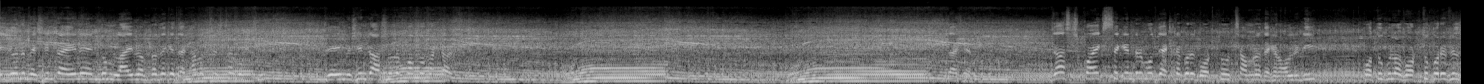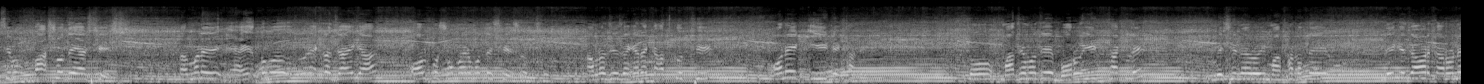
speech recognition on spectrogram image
এই জন্য মেশিনটা এনে একদম লাইভ আপনাদেরকে দেখানোর চেষ্টা করছি যে এই মেশিনটা আসলে কত টাকার দেখেন। জাস্ট কয়েক সেকেন্ডের মধ্যে একটা করে গর্ত হচ্ছে, আমরা দেখেন অলরেডি কতগুলো গর্ত করে ফেলছি এবং বাসও দেওয়া শেষ। তার মানে একটা জায়গা অল্প সময়ের মধ্যে শেষ হচ্ছে। আমরা যে জায়গাটা কাজ করছি, অনেক ইট এখানে। তো মাঝে মাঝে বড় ইট থাকলে মেশিনের ওই মাথাটাতে লেগে যাওয়ার কারণে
